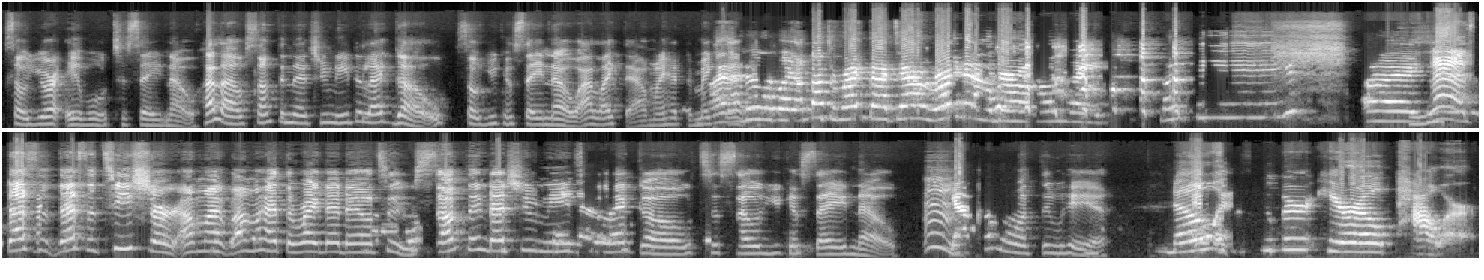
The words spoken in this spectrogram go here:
so you're able to say no. Hello, something that you need to let go so you can say no. I like that. I might have to make I, that. I know, like I'm about to write that down right now, girl. I'm like, something. Uh, yes, that's a, that's a t-shirt. I might I'm gonna have to write that down too. Something that you need to let go to so you can say no. Mm, yeah, come on through here. No is superhero power.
